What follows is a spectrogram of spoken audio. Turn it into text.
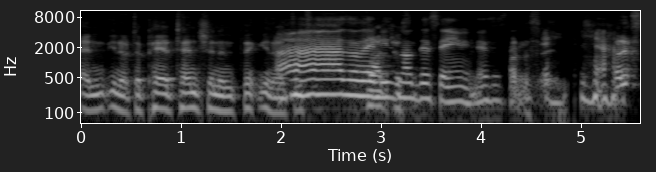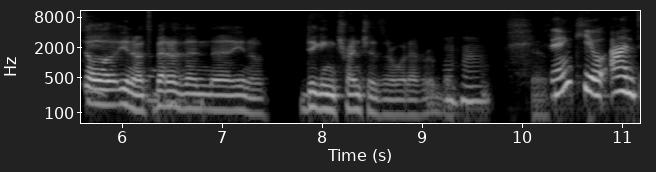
and you know to pay attention and think you know ah so then it's not the same necessarily not the same. yeah but it's still you know it's better than uh, you know digging trenches or whatever. But, mm-hmm. yeah. Thank you. And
